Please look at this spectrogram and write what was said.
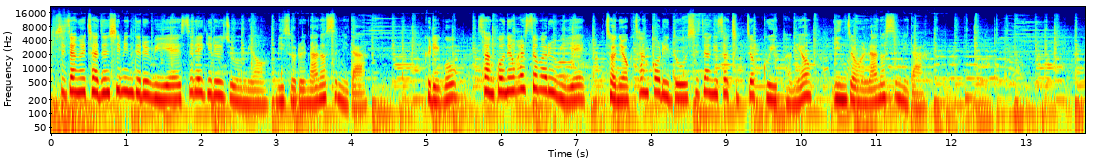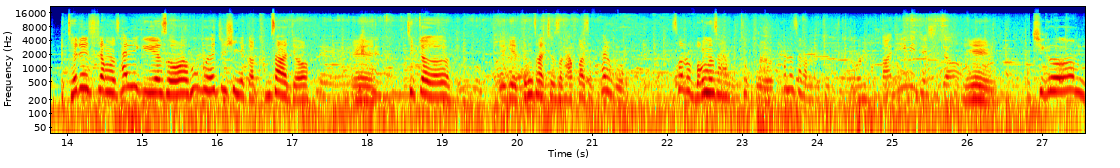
시장을 찾은 시민들을 위해 쓰레기를 주우며 미소를 나눴습니다. 그리고 상권의 활성화를 위해 저녁 창거리도 시장에서 직접 구입하며 인정을 나눴습니다. 재래시장을 살리기 위해서 홍보해 주시니까 감사하죠. 예, 직접 이게 농사 지어서 갖고 와서 팔고 서로 먹는 사람도 좋고 파는 사람도 좋고 많이 힘이 되시죠? 예. 지금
